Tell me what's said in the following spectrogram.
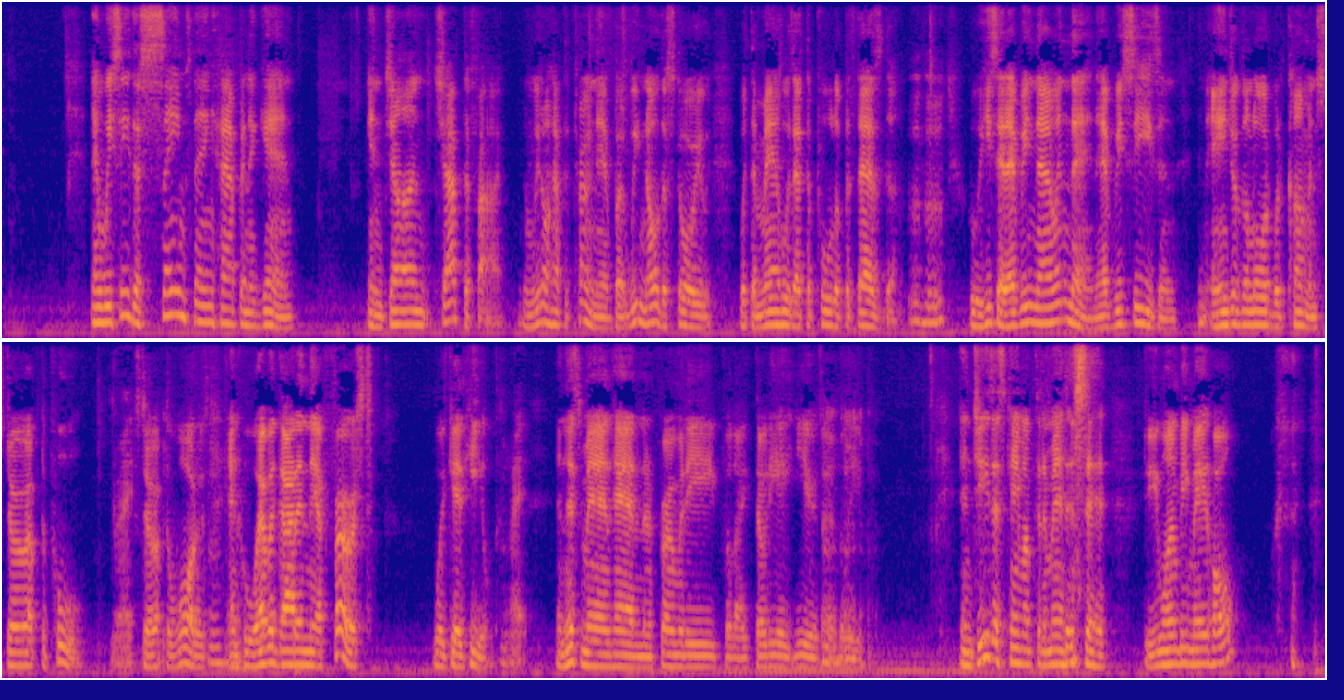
And we see the same thing happen again in John chapter 5. And we don't have to turn there, but we know the story with the man who was at the pool of Bethesda, Mhm. who he said every now and then, every season, an angel of the Lord would come and stir up the pool, Right. stir up the waters, Mhm. and whoever got in there first would get healed. Right. And this man had an infirmity for like 38 years, I Mhm. believe. And Jesus came up to the man and said, Do you want to be made whole?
